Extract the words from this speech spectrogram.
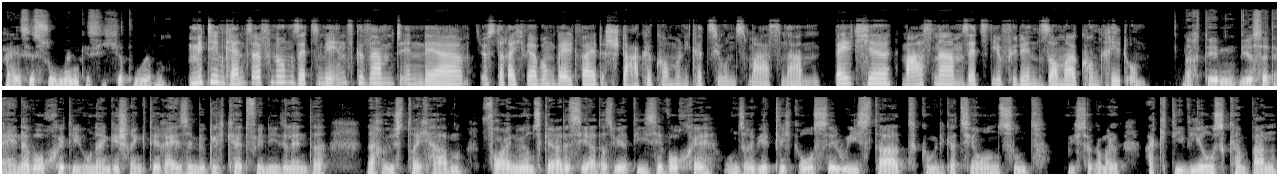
Reisesummen gesichert wurden. Mit den Grenzöffnungen setzen wir insgesamt in der Österreich-Werbung weltweit starke Kommunikationsmaßnahmen. Welche Maßnahmen setzt ihr für den Sommer konkret um? Nachdem wir seit einer Woche die uneingeschränkte Reisemöglichkeit für Niederländer nach Österreich haben, freuen wir uns gerade sehr, dass wir diese Woche unsere wirklich große Restart Kommunikations- und ich sage mal Aktivierungskampagne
